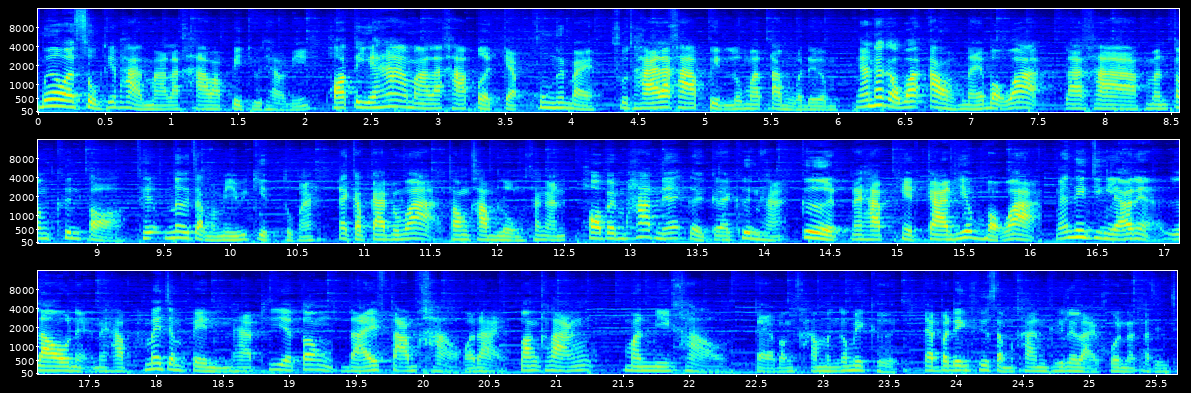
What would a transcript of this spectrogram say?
เมื่อวันศุกร์ที่ผ่านมาราคามาปิดอยู่แถวนี้ พอตีห้ามาราคาเปิดแก็บพุ่งขึ้นไป สุดท้ายราคาปิดลงมาต่ำกว่าเดิม งั้นเท่ากับว่าเอ้าไหนบอกว่าราคามันต้องขึ้นต่อ เนื่องจากมันมีวิกฤตถูกไหมแต่กลับกลายเป็นว่าทองคำลงซะงั้น พอเป็นภาพนี้เกิดอะไรขึ้นฮะ เกิดนะครับเหตุการณ์ที่บอกว่า งั้นจริง ๆ แล้วเนี่ยเราเนี่ยนะครับไม่จำเป็นนะครับที่จะต้องดิฟตามข่าวก็ได้ บางครั้งมันมีข่าว แต่บางครั้งมันก็ไม่เกิด แต่ประเด็นคือสำคัญคือหลาย ๆ คนตัดสินใจ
